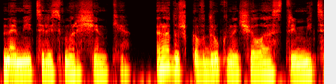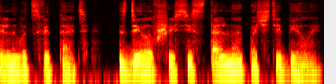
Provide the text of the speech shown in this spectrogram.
наметились морщинки. Радужка вдруг начала стремительно выцветать, сделавшись из стальной почти белой.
